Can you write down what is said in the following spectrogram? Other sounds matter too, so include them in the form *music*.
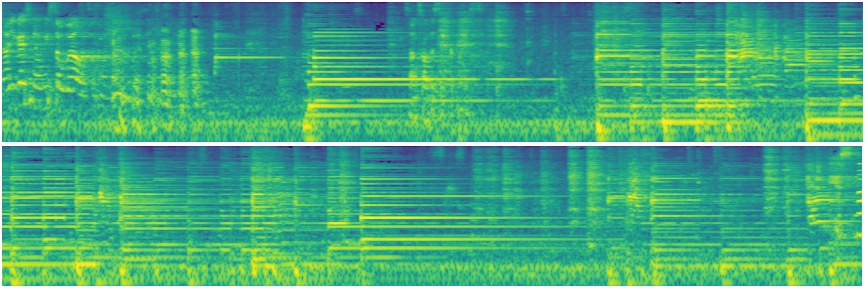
Now you guys know me so well. It's *laughs* song's called The Safer Place. It's not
